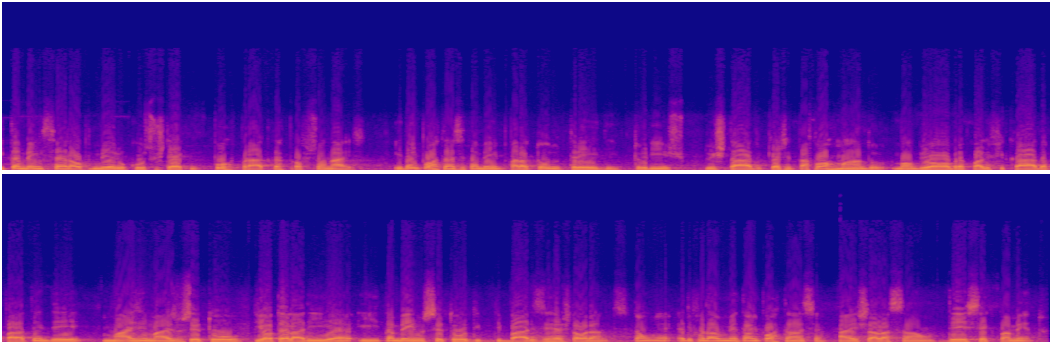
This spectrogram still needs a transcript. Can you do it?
E também será o primeiro curso técnico por práticas profissionais e da importância também para todo o trade turístico do Estado, que a gente está formando mão de obra qualificada para atender mais e mais o setor de hotelaria e também o setor de, de bares e restaurantes. Então é, é de fundamental importância a instalação desse equipamento.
